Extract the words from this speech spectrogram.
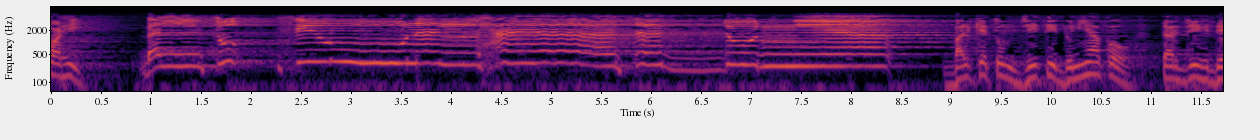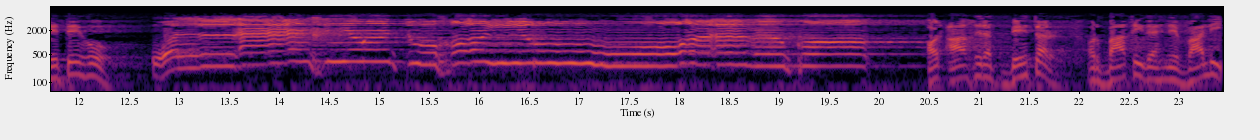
پڑھی۔ بل تؤثرون بلکہ تم جیتی دنیا کو ترجیح دیتے ہو۔ وأبقى. اور آخرت بہتر اور باقی رہنے والی۔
